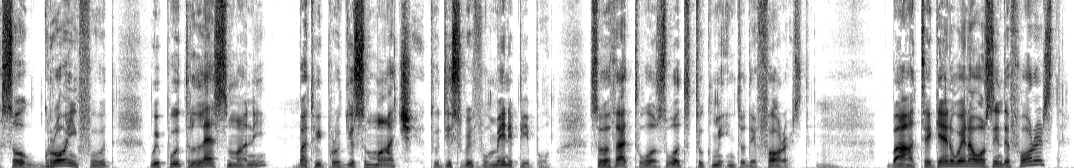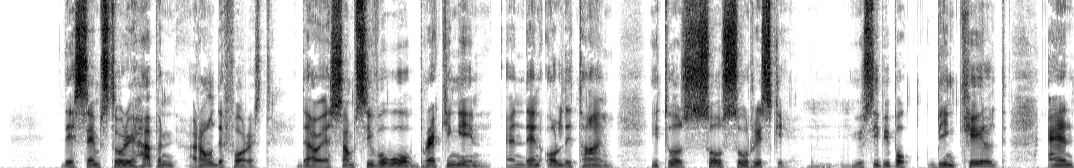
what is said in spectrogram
So growing food, we put less money, but we produce much to distribute for many people. So that was what took me into the forest. Mm. But again, when I was in the forest, the same story happened around the forest. There was some civil war breaking in, and then all the time it was so so risky. Mm-hmm. You see people being killed, and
